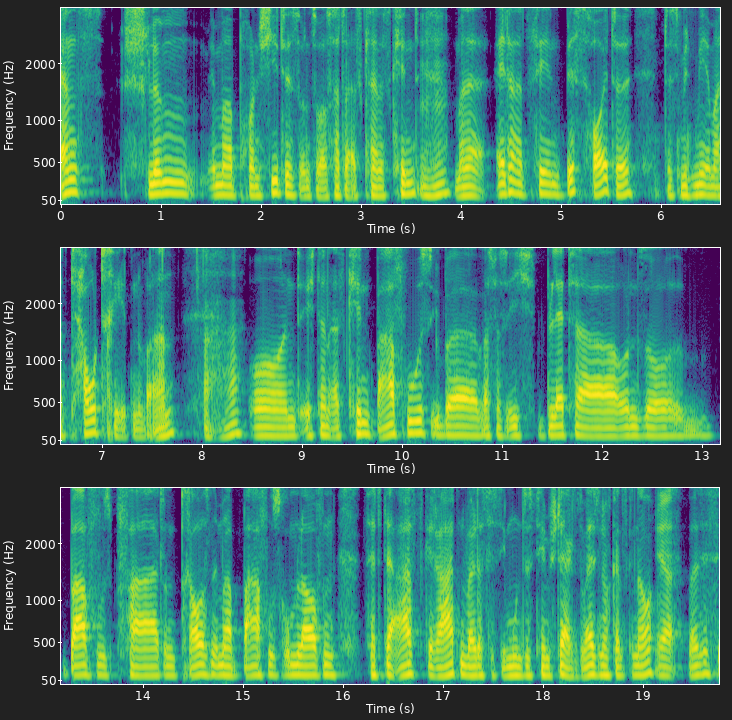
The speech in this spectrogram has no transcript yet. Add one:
ganz schlimm immer Bronchitis und sowas hatte als kleines Kind. Meine Eltern erzählen bis heute, dass mit mir immer Tautreten waren. Und ich dann als Kind barfuß über, was weiß ich, Blätter und so Barfußpfad und draußen immer barfuß rumlaufen. Das hätte der Arzt geraten, weil das das Immunsystem stärkt. Das weiß ich noch ganz genau. Ja. Weil sie es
